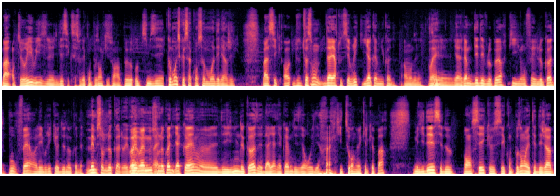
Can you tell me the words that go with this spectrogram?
Bah, en théorie, oui, l'idée c'est que ce soit des composants qui soient un peu optimisés. Comment est-ce que ça consomme moins d'énergie? Bah, c'est de toute façon, derrière toutes ces briques, il y a quand même du code à un moment donné. Ouais. Il y a quand même des développeurs qui ont fait le code pour faire les briques de nos codes. Même sur le no-code, oui. Ouais, voilà. ouais, même sur le code, il y a quand même euh, des lignes de code. Derrière, il y a quand même des 0 et des 1 qui tournent quelque part. Mais l'idée, c'est de penser que ces composants ont été déjà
